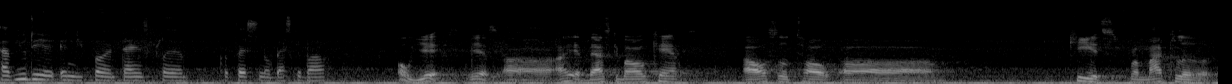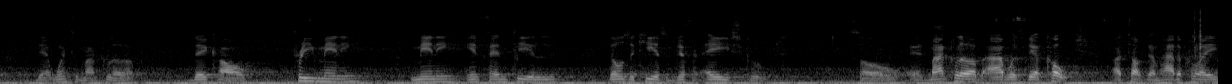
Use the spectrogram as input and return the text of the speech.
Have you did any fun things playing professional basketball? Oh yes, yes. Uh, I had basketball camps. I also taught uh, kids from my club that went to my club. They call pre-mini, mini, infantile. Those are kids of different age groups. So at my club, I was their coach. I taught them how to play.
